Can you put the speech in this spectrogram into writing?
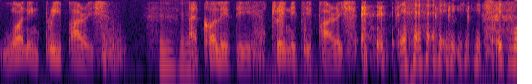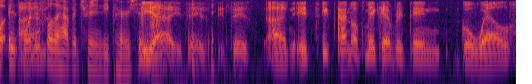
one in three parish. Mm-hmm. I call it the Trinity Parish. it's it's wonderful to have a Trinity parish, yeah, it? it is. It is, and it it kind of make everything go well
